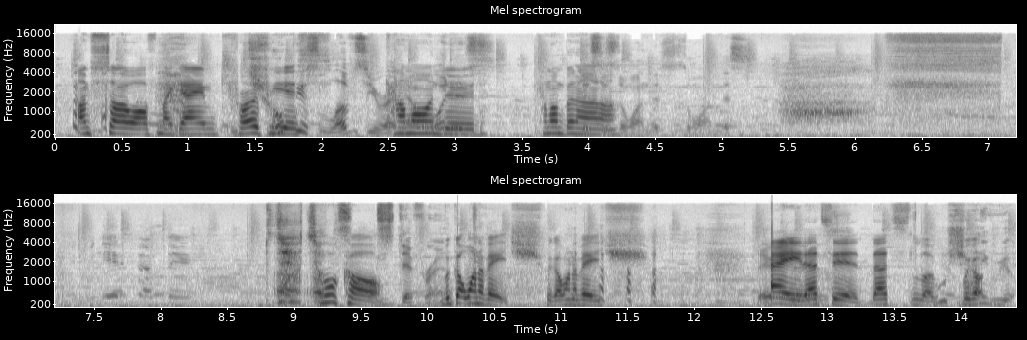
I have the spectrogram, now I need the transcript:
I'm so off my game. Tropius. Tropius loves you right Come now. on, What is- dude. Come on, banana. This is the one. This is the one. This. Uh, Torkoal. It's different. We got one of each. We got one of each. Hey, it that's is. it. That's look. Ooh, we got. real-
